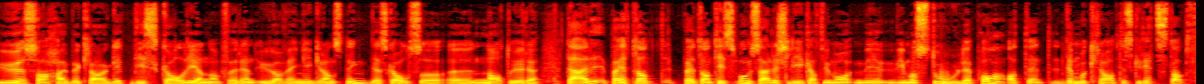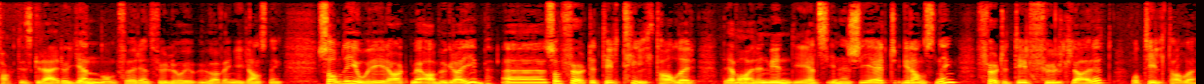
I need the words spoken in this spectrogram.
USA har beklaget. De skal gjennomføre en uavhengig gransking. Det skal også eh, Nato gjøre. Er, på, et annet, på et eller annet tidspunkt så er det slik at vi må, vi, må stole på at en demokratisk rettsstat faktisk greier å gjennomføre en full og uavhengig gransking. Som de gjorde i Irak med Abu Ghraib, eh, som førte til tiltaler. Det var en myndighetsinitiert gransking. Førte til full klarhet og tiltale.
